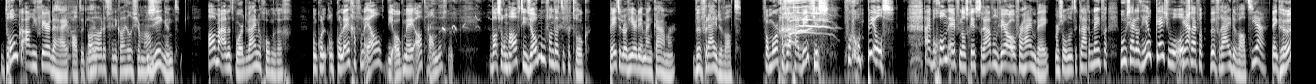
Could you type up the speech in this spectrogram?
Dronken arriveerde hij, altijd leuk. Oh, dat vind ik al heel charmant. Zingend. Al maar aan het woord, weinig hongerig. Een collega van El, die ook mee at, handig... was er om half tien zo moe van dat hij vertrok. Peter logeerde in mijn kamer. We vrijden wat. Vanmorgen zag hij witjes voor een pils. Hij begon evenals gisteravond weer over heimwee, maar zonder te klagen. Denk van, hoe zij dat heel casual opschrijven, van, we vrijden wat. Ja. Denk, huh?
